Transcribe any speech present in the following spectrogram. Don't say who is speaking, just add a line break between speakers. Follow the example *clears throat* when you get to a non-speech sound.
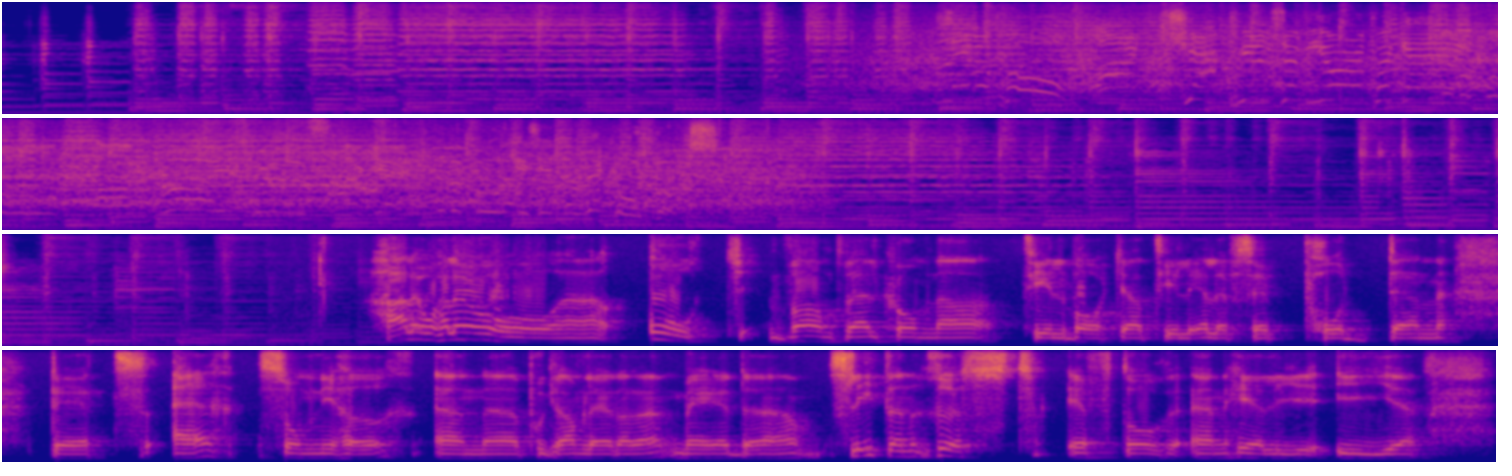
Liverpool are champions of Europe again. Liverpool are prize winners again. Liverpool is in the record books.
Hallå, hallå och varmt välkomna tillbaka till LFC-podden. Det är som ni hör en eh, programledare med eh, sliten röst efter en helg i eh,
